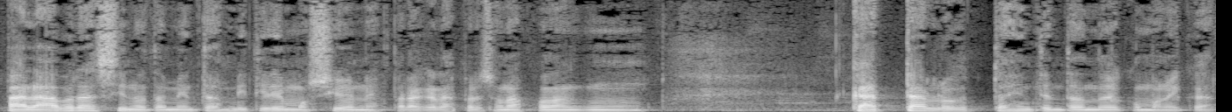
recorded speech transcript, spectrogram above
palabras, sino también transmitir emociones para que las personas puedan captar lo que estás intentando de comunicar.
